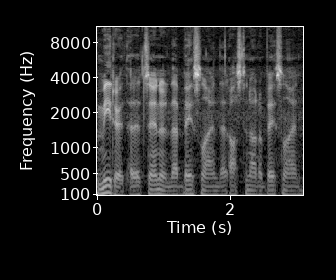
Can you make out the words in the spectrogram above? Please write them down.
meter that it's in and that bass line, that ostinato bass line.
